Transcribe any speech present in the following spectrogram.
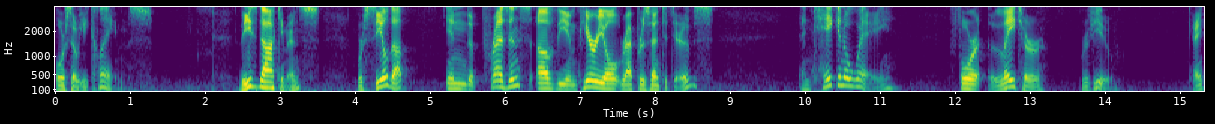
or so he claims. These documents were sealed up in the presence of the imperial representatives and taken away for later review. Okay?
